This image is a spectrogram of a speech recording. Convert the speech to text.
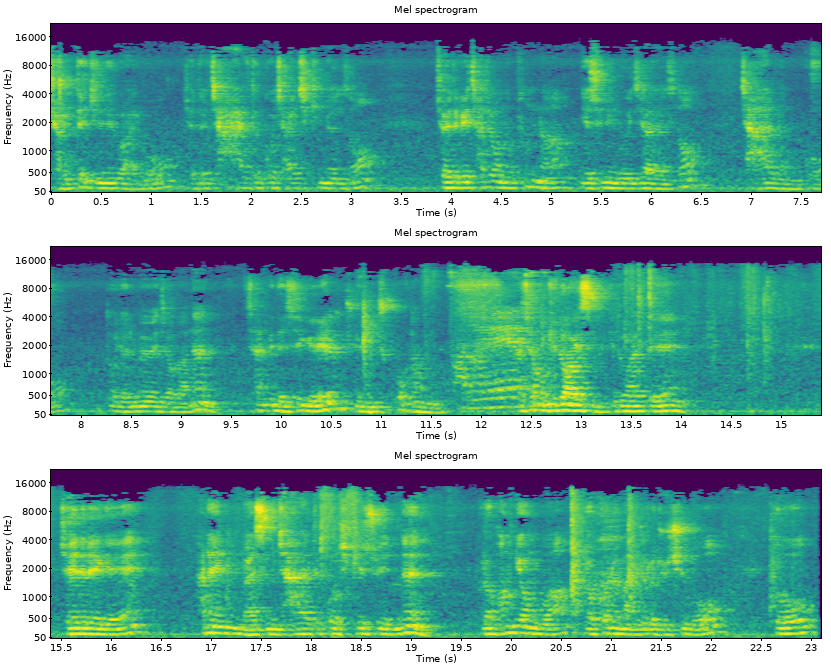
절대 진리로 알고 저희들 잘 듣고 잘 지키면서 저희들이 찾아오는 풍랑 예수님 의지하여서 잘 넘고 또 열매 맺어가는 삶이 되시길 주님 축복합니다. 같이 한번 기도하겠습니다. 기도할 때 저희들에게 하나님 말씀 잘 듣고 지킬 수 있는 그런 환경과 여건을 만들어 주시고 또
